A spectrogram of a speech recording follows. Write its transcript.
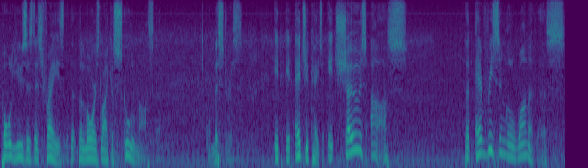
Paul uses this phrase that the law is like a schoolmaster or mistress. It, it educates, it shows us that every single one of us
